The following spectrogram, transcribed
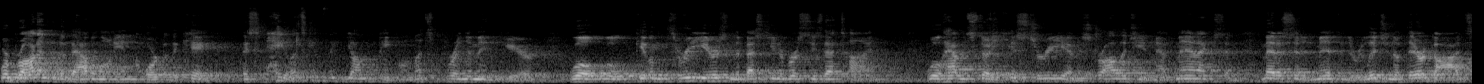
were brought into the Babylonian court of the king. They said, hey, let's get young people and let's bring them in here. We'll, we'll give them three years in the best universities that time. We'll have them study history and astrology and mathematics and medicine and myth and the religion of their gods.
